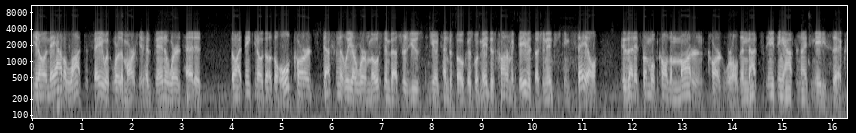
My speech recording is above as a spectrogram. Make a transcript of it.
you know, and they have a lot to say with where the market has been and where it's headed. So I think you know the the old cards definitely are where most investors use you know tend to focus. What made this Connor McDavid such an interesting sale is that it's from what we call the modern card world, and that's anything after 1986.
